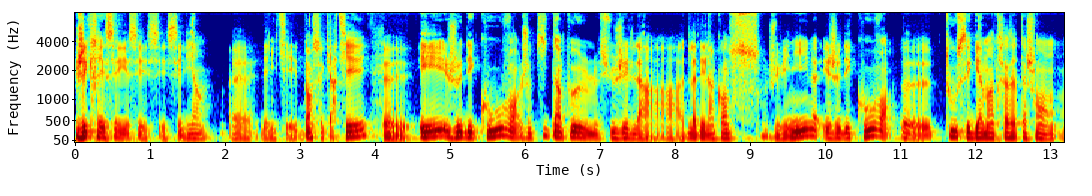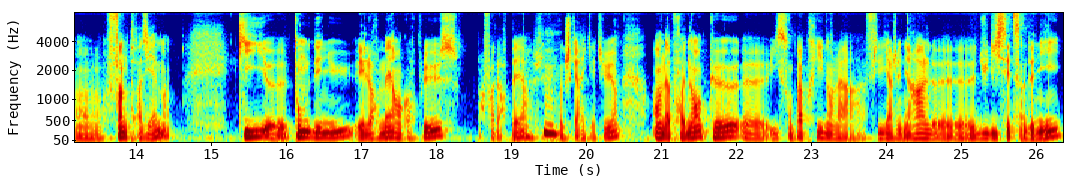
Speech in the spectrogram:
j'ai créé ces, liens euh, d'amitié dans ce quartier euh, et je découvre, je quitte un peu le sujet de la, de la délinquance juvénile et je découvre tous ces gamins très attachants en fin de troisième qui tombent des nues et leur mère encore plus, parfois leur père, je ne hmm. que je caricature, en apprenant qu'ils euh, ne sont pas pris dans la filière générale euh, du lycée de Saint-Denis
